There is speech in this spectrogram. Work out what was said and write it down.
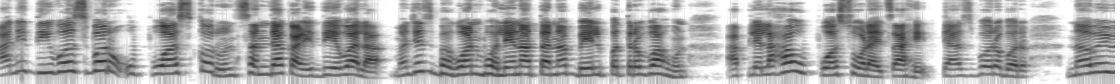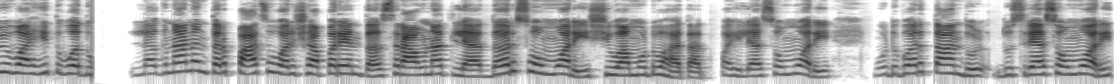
आणि दिवसभर उपवास करून संध्याकाळी देवाला म्हणजेच भगवान भोलेनाथांना बेलपत्र वाहून आपल्याला हा उपवास सोडायचा आहे. त्याचबरोबर नवविवाहित वधू लग्नानंतर पाच वर्षापर्यंत श्रावणातल्या दर सोमवारी शिवामूठ वाहतात. पहिल्या सोमवारी मुठभर तांदूळ दुसऱ्या सोमवारी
